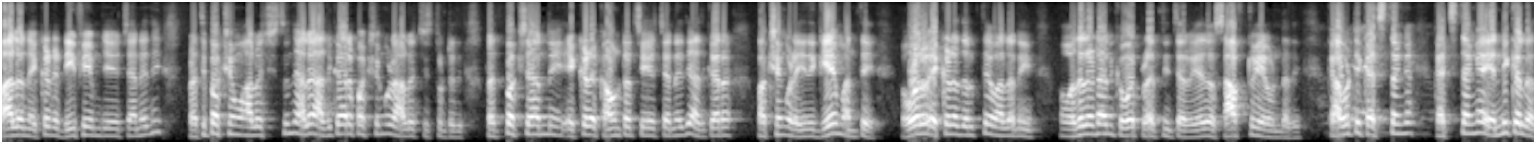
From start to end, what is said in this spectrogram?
వాళ్ళని ఎక్కడ డిఫేమ్ చేయొచ్చు అనేది ప్రతిపక్షం ఆలోచిస్తుంది అలాగే అధికార పక్షం కూడా ఆలోచిస్తుంటుంది. ప్రతిపక్షాన్ని ఎక్కడ కౌంటర్ చేయొచ్చు అనేది అధికార పక్షం కూడా. ఇది గేమ్ అంతే. ఎవరు ఎక్కడ దొరికితే వాళ్ళని వదలడానికి ఎవరు ప్రయత్నించారు? ఏదో సాఫ్ట్గా ఉండదు. కాబట్టి ఖచ్చితంగా ఖచ్చితంగా ఎన్నికల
